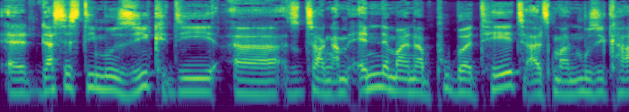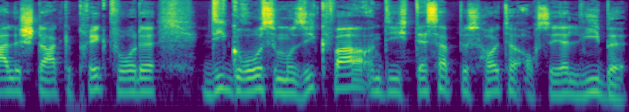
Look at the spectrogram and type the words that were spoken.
äh, das ist die Musik, die äh, sozusagen am Ende meiner Pubertät, als man musikalisch stark geprägt wurde, die große Musik war und die ich deshalb bis heute auch sehr liebe.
